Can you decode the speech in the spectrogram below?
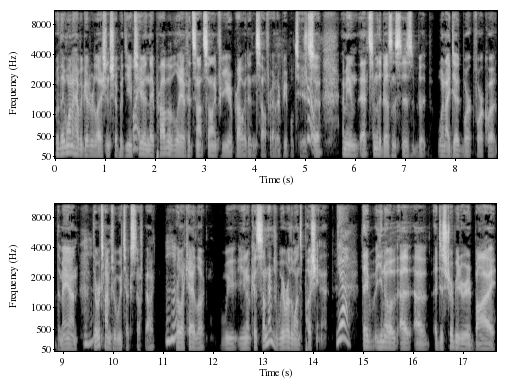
Well, they want to have a good relationship with you Well, too. And they probably, if it's not selling for you, it probably didn't sell for other people too. True. So, I mean, at some of the businesses, but when I did work for quote the man, Mhm. there were times where we took stuff back. Mhm. We're like, hey, look, we, you know, because sometimes we were the ones pushing it. yeah They, you know, a, a, a distributor would buy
